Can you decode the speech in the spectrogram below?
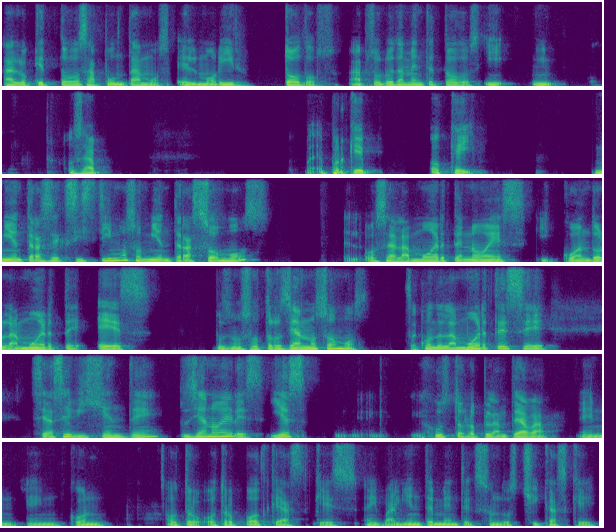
a lo que todos apuntamos, el morir, todos, absolutamente todos. Y, o sea, porque, ok, mientras existimos o mientras somos, o sea, la muerte no es. Y cuando la muerte es, pues nosotros ya no somos. O sea, cuando la muerte se, se hace vigente, pues ya no eres. Y es, justo lo planteaba en, con otro, otro podcast que es Valientemente, que son dos chicas que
